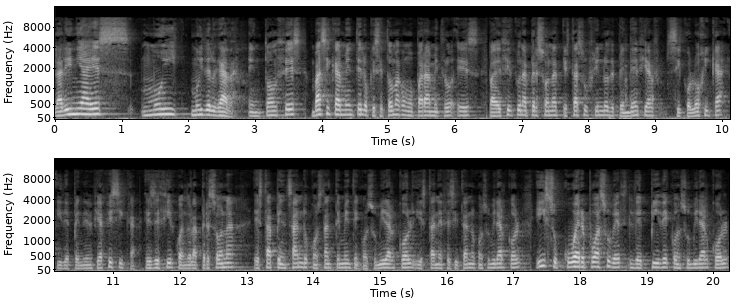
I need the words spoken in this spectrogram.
la línea es muy, muy delgada. Entonces, básicamente lo que se toma como parámetro es para decir que una persona está sufriendo dependencia psicológica y dependencia física. Es decir, cuando la persona está pensando constantemente en consumir alcohol y está necesitando consumir alcohol y su cuerpo a su vez le pide consumir alcohol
